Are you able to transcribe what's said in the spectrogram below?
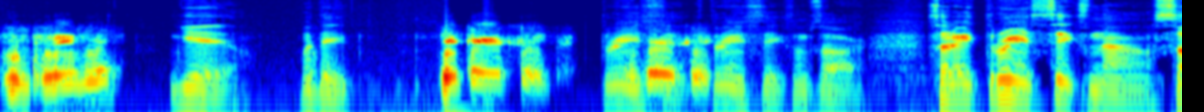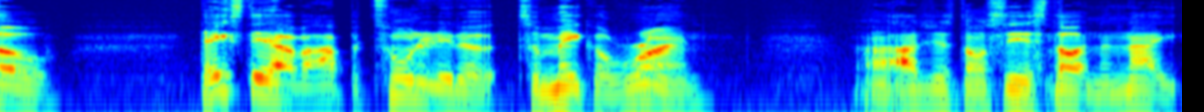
Cleveland? Yeah. What they they three and six. Three and six. six. Three and six, I'm sorry. So they three and six now. So they still have an opportunity to, to make a run uh, I just don't see it starting tonight.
